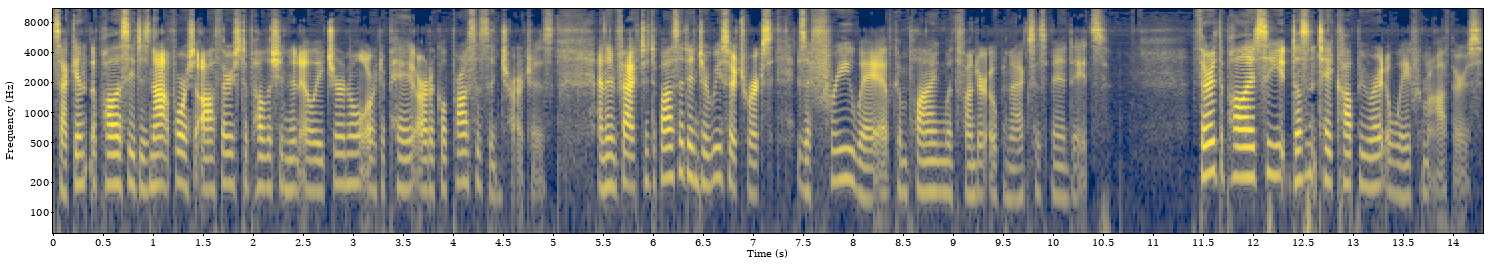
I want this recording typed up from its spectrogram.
Second, the policy does not force authors to publish in an OA journal or to pay article processing charges. And in fact, to deposit into ResearchWorks is a free way of complying with funder open access mandates. Third, the policy doesn't take copyright away from authors.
